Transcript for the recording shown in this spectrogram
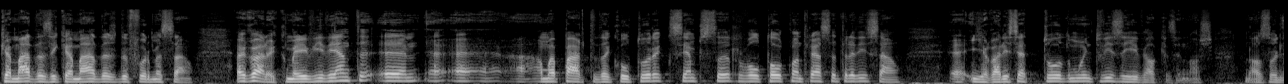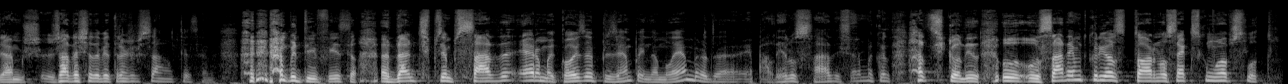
camadas e camadas de formação. Agora, como é evidente, hum, há- há há uma parte da cultura que sempre se revoltou contra essa tradição. Eh, E agora isso é tudo muito visível, quer dizer, nós, nós olhamos, já deixa de haver transgressão, quer dizer, é muito difícil. De Antes, por exemplo, Sade era uma coisa, por exemplo, ainda me lembro, de, é para ler o Sade, isso era uma coisa escondida. O, o Sade é muito curioso, torna o sexo como um absoluto.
